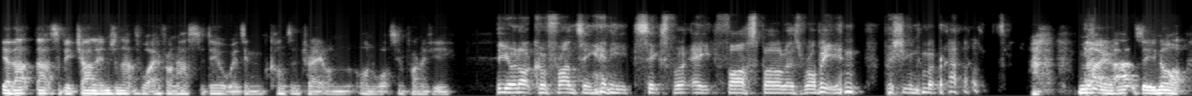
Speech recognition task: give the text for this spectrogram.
yeah that that's a big challenge and that's what everyone has to deal with and concentrate on on what's in front of you you're not confronting any six foot eight fast bowlers, Robbie, and pushing them around. no, absolutely not.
